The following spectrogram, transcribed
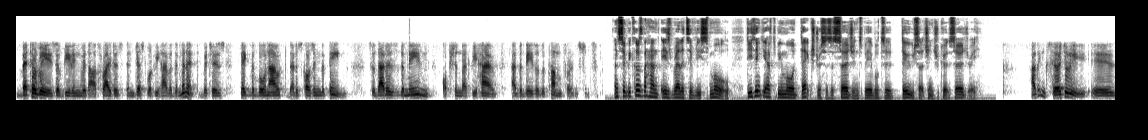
better ways of dealing with arthritis than just what we have at the minute, which is take the bone out that is causing the pain. So that is the main option that we have at the base of the thumb, for instance. And so, because the hand is relatively small, do you think you have to be more dexterous as a surgeon to be able to do such intricate surgery? I think surgery is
